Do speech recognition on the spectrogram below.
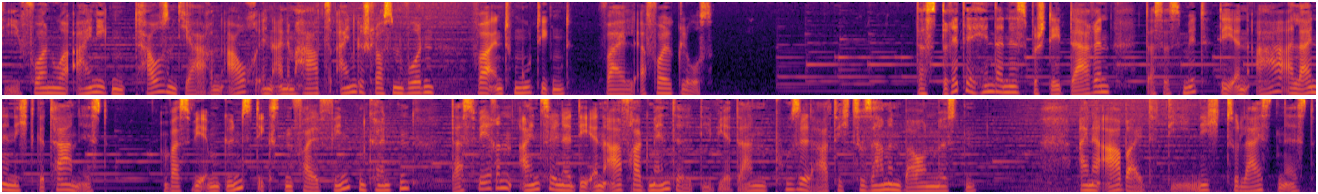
die vor nur einigen tausend Jahren auch in einem Harz eingeschlossen wurden, war entmutigend, weil erfolglos. Das dritte Hindernis besteht darin, dass es mit DNA alleine nicht getan ist. Was wir im günstigsten Fall finden könnten, das wären einzelne DNA-Fragmente, die wir dann puzzelartig zusammenbauen müssten. Eine Arbeit, die nicht zu leisten ist.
